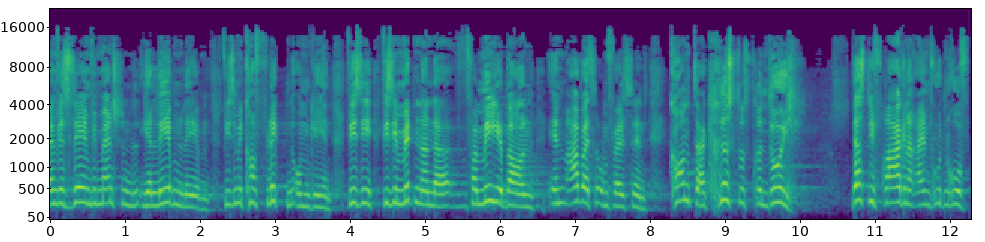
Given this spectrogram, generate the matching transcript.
wenn wir sehen, wie Menschen ihr Leben leben, wie sie mit Konflikten umgehen, wie sie, wie sie miteinander Familie bauen, im Arbeitsumfeld sind, kommt da Christus drin durch? Das ist die Frage nach einem guten Ruf.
